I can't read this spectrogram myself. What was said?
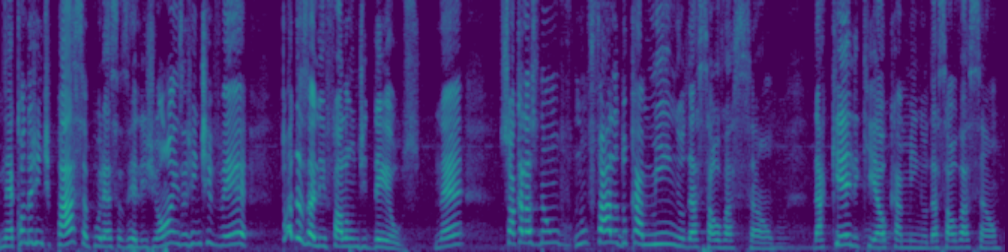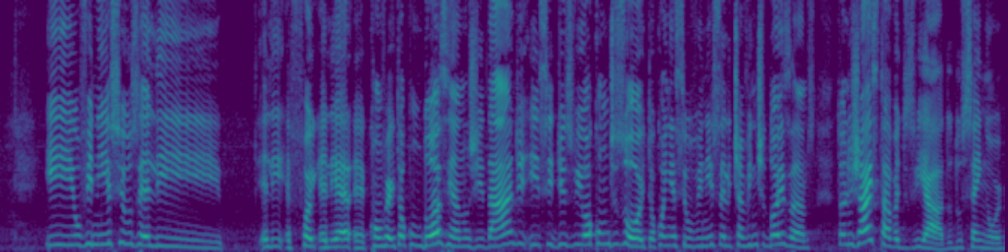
né, quando a gente passa por essas religiões, a gente vê. Todas ali falam de Deus, né? Só que elas não, não falam do caminho da salvação, daquele que é o caminho da salvação. E o Vinícius, ele ele, foi, ele é, é, converteu com 12 anos de idade e se desviou com 18. Eu conheci o Vinícius, ele tinha 22 anos. Então, ele já estava desviado do Senhor.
